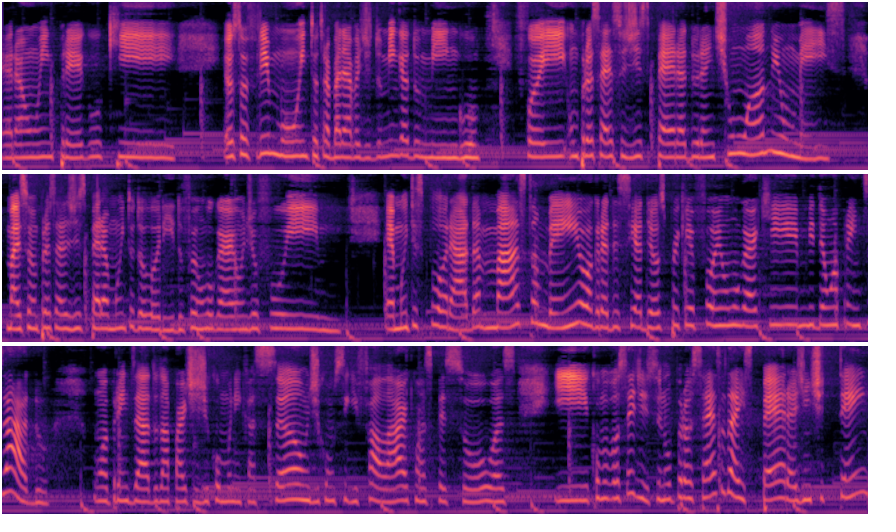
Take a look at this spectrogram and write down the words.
Era um emprego que eu sofri muito, eu trabalhava de domingo a domingo. Foi um processo de espera durante um ano e um mês, mas foi um processo de espera muito dolorido. Foi um lugar onde eu fui é, muito explorada, mas também eu agradeci a Deus porque foi um lugar que me deu um aprendizado. Um aprendizado na parte de comunicação, de conseguir falar com as pessoas. E como você disse, no processo da espera, a gente tem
